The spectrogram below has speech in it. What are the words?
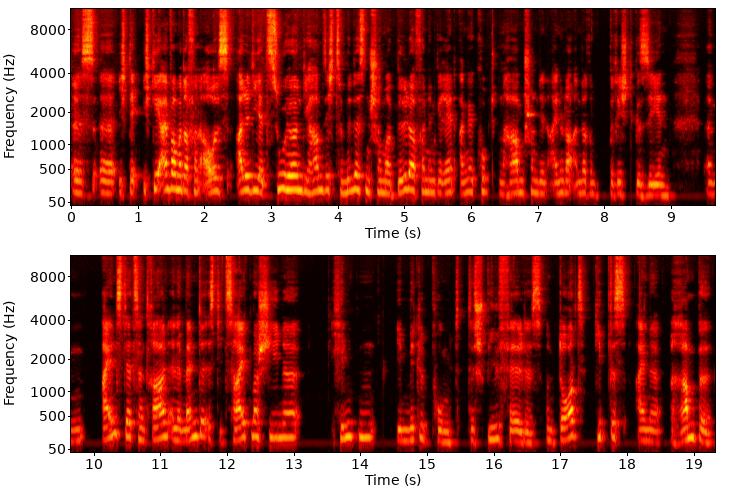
Es, äh, ich, ich gehe einfach mal davon aus, alle, die jetzt zuhören, die haben sich zumindest schon mal Bilder von dem Gerät angeguckt und haben schon den ein oder anderen Bericht gesehen. Ähm, eins der zentralen Elemente ist die Zeitmaschine hinten im Mittelpunkt des Spielfeldes. Und dort gibt es eine Rampe.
